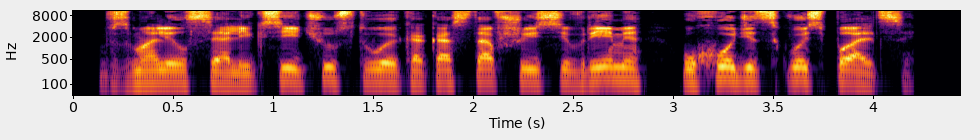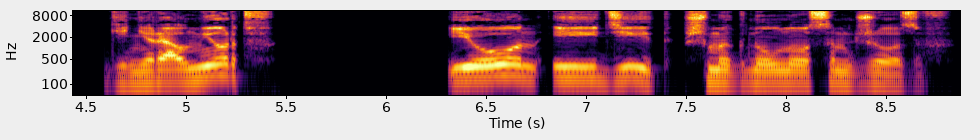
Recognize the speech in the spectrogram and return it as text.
— взмолился Алексей, чувствуя, как оставшееся время уходит сквозь пальцы. «Генерал мертв?» «И он, и Эдит», — шмыгнул носом Джозеф.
